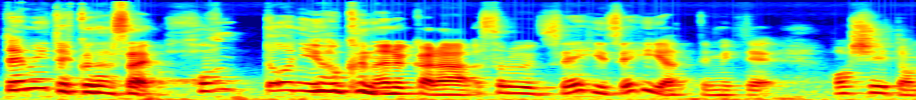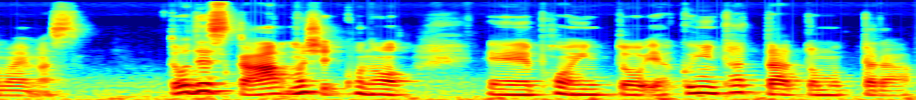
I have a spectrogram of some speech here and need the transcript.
てみてください。本当に良くなるからそれをぜひぜひやってみてほしいと思います。どうですか？もしこの、えー、ポイント役に立ったと思ったら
